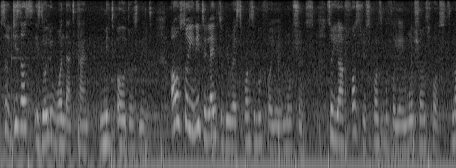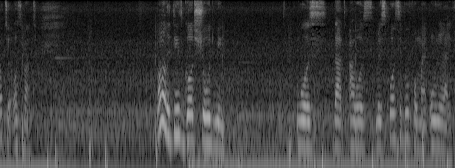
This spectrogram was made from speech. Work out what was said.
so jesus is the only one that can meet all those needs. Also you need to learn to be responsible for your emotions. So you are first responsible for your emotions first not your husband one of the things God showed me was that I was responsible for my own life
